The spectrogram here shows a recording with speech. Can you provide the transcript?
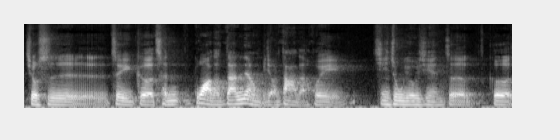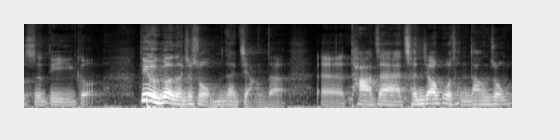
就是这个成挂的单量比较大的会集中优先，这个是第一个。第二个呢，就是我们在讲的，呃，它在成交过程当中，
